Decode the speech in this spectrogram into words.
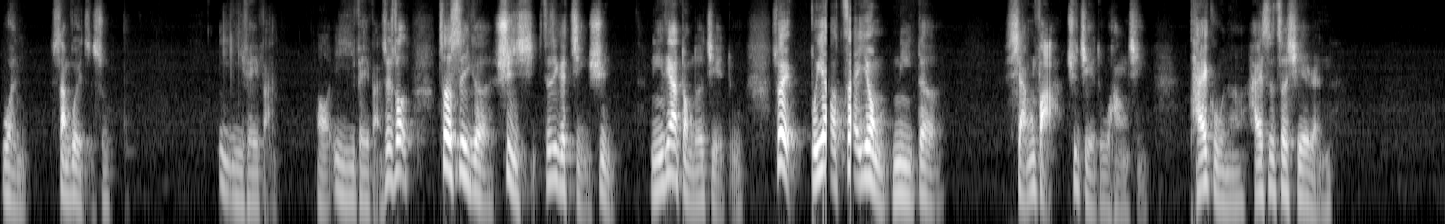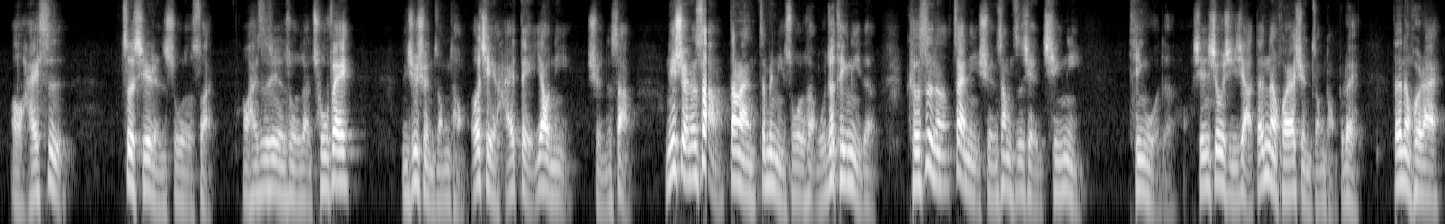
稳上柜指数，意义非凡哦，意义非凡。所以说这是一个讯息，这是一个警讯，你一定要懂得解读。所以不要再用你的想法去解读行情。台股呢，还是这些人哦，还是这些人说了算哦，还是这些人说了算。除非你去选总统，而且还得要你选得上，你选得上，当然这边你说了算，我就听你的。可是呢，在你选上之前，请你。听我的，先休息一下，等等回来选总统，不对，等等回来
